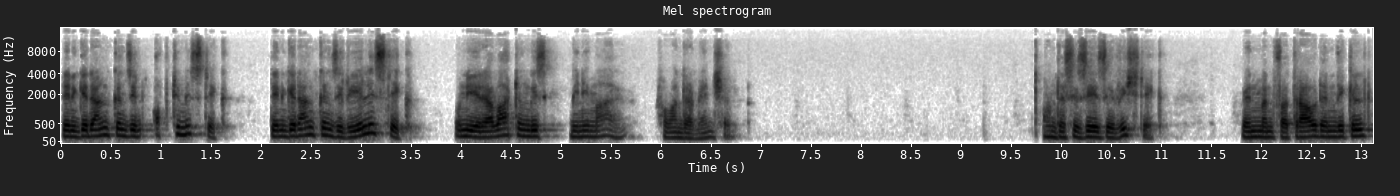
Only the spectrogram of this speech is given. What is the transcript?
Deine Gedanken sind optimistisch. Deine Gedanken sind realistisch. Und ihre Erwartung ist minimal von anderen Menschen. Und das ist sehr, sehr wichtig. Wenn man Vertrauen entwickelt,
